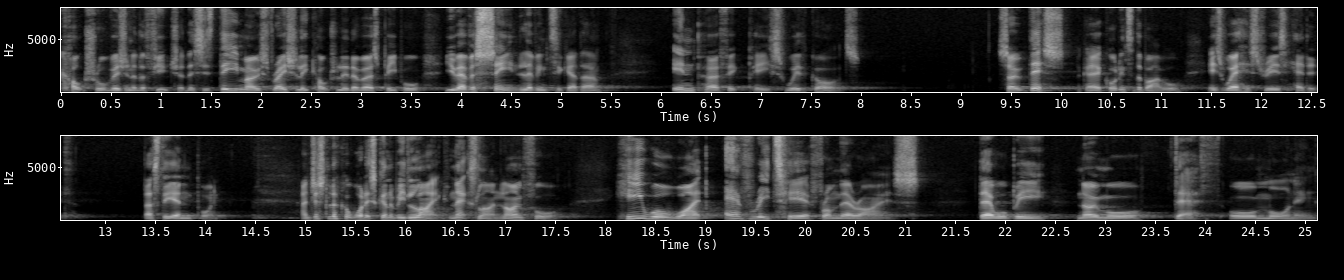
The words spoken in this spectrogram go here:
cultural vision of the future. This is the most racially, culturally diverse people you've ever seen living together in perfect peace with God. So, this, okay, according to the Bible, is where history is headed. That's the end point. And just look at what it's going to be like. Next line, line four. He will wipe every tear from their eyes. There will be no more death or mourning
